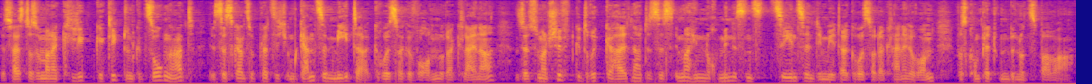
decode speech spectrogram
Das heißt, dass wenn man geklickt und gezogen hat, ist das Ganze plötzlich um ganze Meter größer geworden oder kleiner. Und selbst wenn man Shift gedrückt gehalten hat, ist es immerhin noch mindestens 10 Zentimeter größer oder kleiner geworden, was komplett unbenutzbar war.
